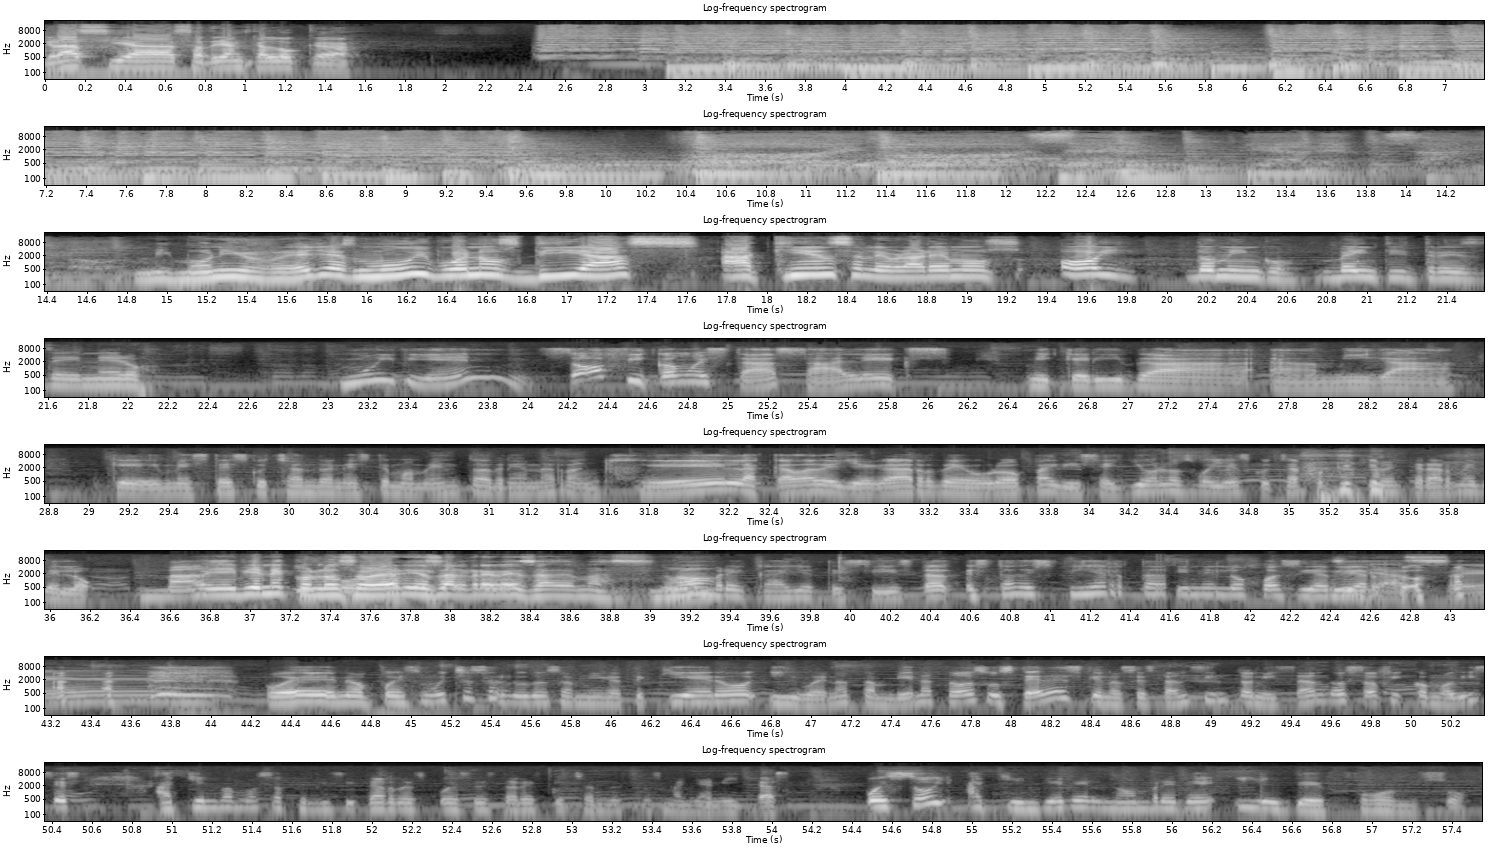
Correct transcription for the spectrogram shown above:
Gracias, Adrián Caloca. Mimoni Reyes, muy buenos días. ¿A quién celebraremos hoy, domingo 23 de enero? Muy bien. Sofi, ¿cómo estás? Alex, mi querida amiga que me está escuchando en este momento, Adriana Rangel, acaba de llegar de Europa y dice, yo los voy a escuchar porque quiero enterarme de lo más Oye, viene con los horarios al revés además, ¿no? No, hombre, cállate, sí, está, está despierta, tiene el ojo así abierto. bueno, pues muchos saludos, amiga, te quiero y bueno, también a todos ustedes que nos están sintonizando. Sofi, como dices, ¿a quién vamos a felicitar después de estar escuchando estas mañanitas? Pues hoy a quien lleve el nombre de Ildefonso.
